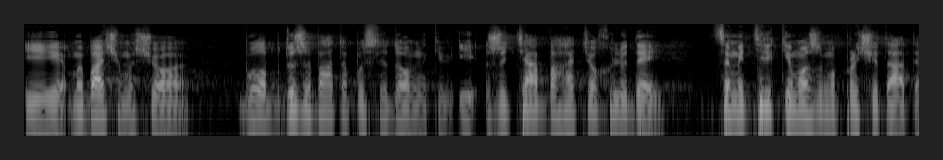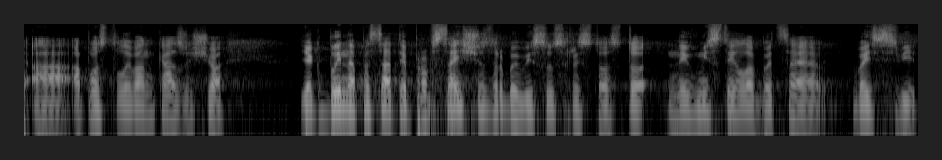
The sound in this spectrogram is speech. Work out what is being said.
І ми бачимо, що було б дуже багато послідовників і життя багатьох людей. Це ми тільки можемо прочитати. А апостол Іван каже, що якби написати про все, що зробив Ісус Христос, то не вмістило би це весь світ,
